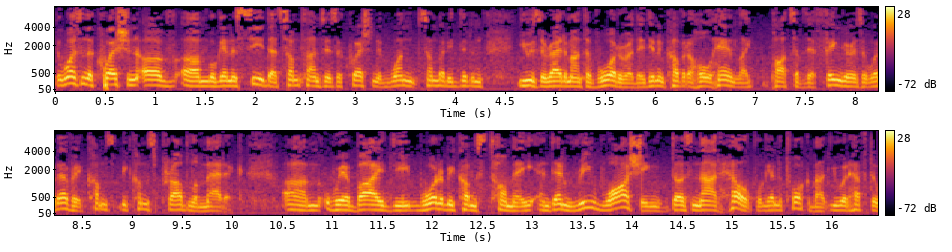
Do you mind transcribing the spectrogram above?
It wasn't a question of, um, we're to see that sometimes there's a question if one, somebody didn't use the right amount of water or they didn't cover the whole hand like parts of their fingers or whatever, it comes, becomes problematic. Um, whereby the water becomes tome and then rewashing does not help. We're to talk about you would have to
